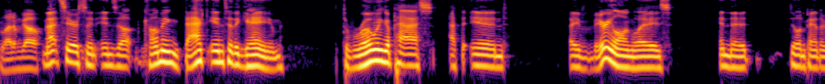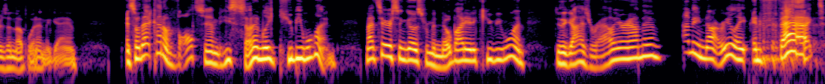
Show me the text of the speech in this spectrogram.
Let him go. Matt Saracen ends up coming back into the game, throwing a pass at the end, a very long ways, and the Dillon Panthers end up winning the game. And so that kind of vaults him. He's suddenly QB one. Matt Saracen goes from a nobody to QB one. Do the guys rally around him? I mean, not really. In fact,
